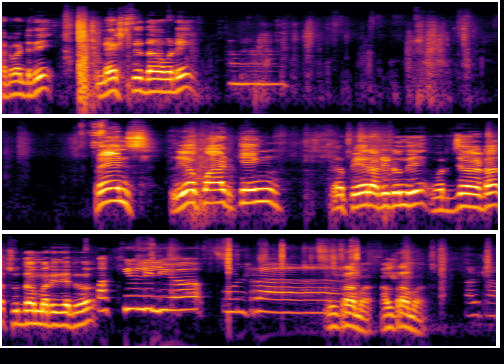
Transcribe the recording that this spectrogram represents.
అటువంటిది. నెక్స్ట్ తీద్దాం ఒకటి. ఫ్రెండ్స్ లియోపార్డ్ కింగ్ పేరు అడిట్ ఉంది. ఒరిజినల్ అట. చూద్దాం మరి ఇది ఉల్ట్రా అల్ట్రామా అల్ట్రామా అల్ట్రా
